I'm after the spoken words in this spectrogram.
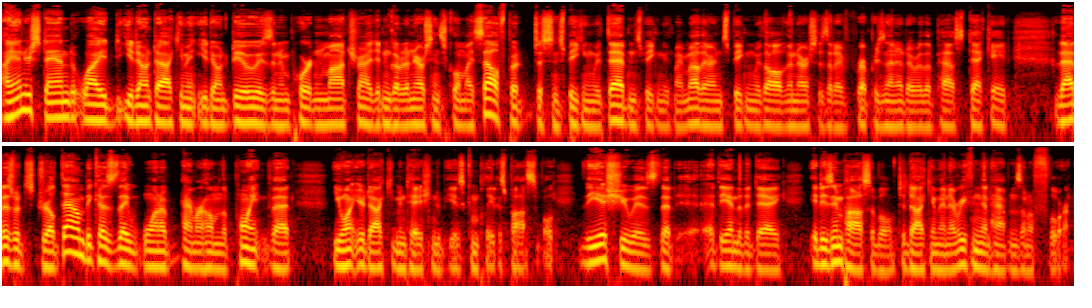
I understand why you don't document, you don't do is an important mantra. I didn't go to nursing school myself, but just in speaking with Deb and speaking with my mother and speaking with all of the nurses that I've represented over the past decade, that is what's drilled down because they want to hammer home the point that you want your documentation to be as complete as possible. The issue is that uh, at the end of the day, it is impossible to document everything that happens on a floor.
